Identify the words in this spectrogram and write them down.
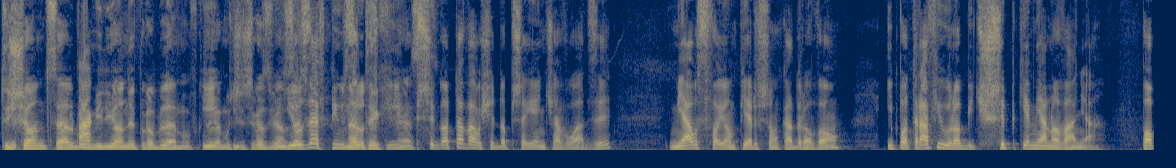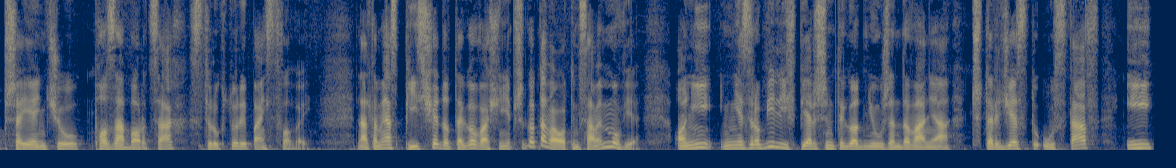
Tysiące albo tak. miliony problemów, które I- musisz rozwiązać Józef Piłsudski natychmiast. przygotował się do przejęcia władzy, miał swoją pierwszą kadrową i potrafił robić szybkie mianowania po przejęciu, po zaborcach struktury państwowej. Natomiast PiS się do tego właśnie nie przygotował, o tym samym mówię. Oni nie zrobili w pierwszym tygodniu urzędowania 40 ustaw i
